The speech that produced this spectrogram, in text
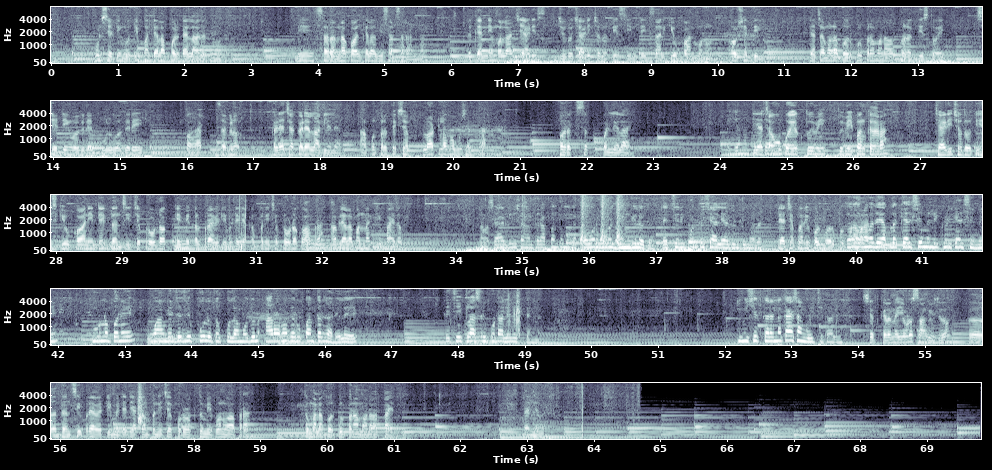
फुल सेटिंग होती पण त्याला फडकायला लागत नव्हतं. मी सरांना कॉल केला विशाल सरांना. तर त्यांनी मला चाळीस झिरो चाळीस होती सिंटेक्स आणि क्यूकॉन म्हणून औषध दिलं. त्याचा मला भरपूर प्रमाणावर फरक दिसतोय. सेटिंग वगैरे फूल वगैरे पहार सगळं कड्याच्या कड्या लागलेल्या आहेत. आपण प्रत्यक्ष प्लॉटला बघू शकता. फरक पडलेला आहे. याचा उपयोग तुम्ही तुम्ही पण करा. चाळीस छदोतीस क्यूकॉन इंटेक दन्सीचे प्रोडक्ट केमिकल प्रायव्हेट लिमिटेड या कंपनीचे प्रोडक्ट वापरा. आपल्याला पण नक्की फायदा होईल. चार दिवसानंतर आपण तुम्हाला कव्हर बरोबर जिम दिलं तर त्याचे रिपोर्ट कसे आले अजून तुम्हाला? त्याचे पण रिपोर्ट भरपूर कव्हर प्रमाणात मध्ये आपलं कॅल्शियम आहे लिक्विड कॅल्शियम आहे. पूर्णपणे वांग्याचं जे फुल होतं फुलामधून आरामध्ये रूपांतर झालेलं आहे. त्याचे क्लास रिपोर्ट आलेले आहेत त्यांना. तुम्ही शेतकऱ्यांना काय सांगू इच्छिता अजून? शेतकऱ्यांना एवढंच सांगू इच्छितो तर दन्सी प्रायव्हेट लिमिटेड या कंपनीचे प्रोडक्ट तुम्ही पण वापरा. तुम्हाला भरपूर प्रमाणावर फायदा धन्यवाद.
